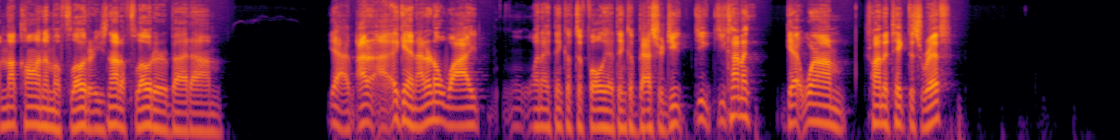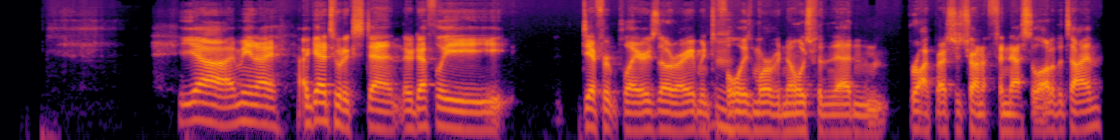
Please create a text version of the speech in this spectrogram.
I'm not calling him a floater. He's not a floater, but um, yeah. I, I, again, I don't know why when I think of Toffoli, I think of Boeser. Do you do you, you kind of get where I'm trying to take this riff? Yeah, I mean, I I get it to an extent. They're definitely different players, though, right? I mean, Mm. Toffoli's more of a nose for the net, and Brock Boeser's trying to finesse a lot of the time.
